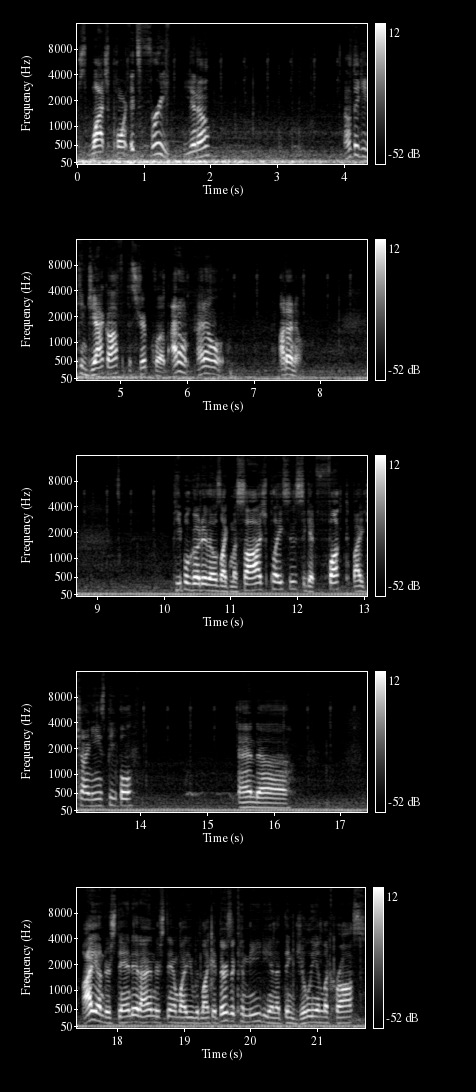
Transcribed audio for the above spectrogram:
Just watch porn. It's free, you know? I don't think you can jack off at the strip club. I don't I don't I don't know. People go to those like massage places to get fucked by Chinese people. And uh I understand it. I understand why you would like it. There's a comedian, I think Julian Lacrosse.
